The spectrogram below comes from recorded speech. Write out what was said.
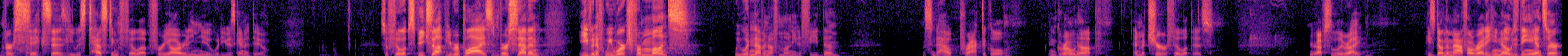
Verse 6 says he was testing Philip, for he already knew what he was going to do. So Philip speaks up. He replies, verse 7 Even if we worked for months, we wouldn't have enough money to feed them. Listen to how practical and grown up and mature Philip is. You're absolutely right. He's done the math already, he knows the answer.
